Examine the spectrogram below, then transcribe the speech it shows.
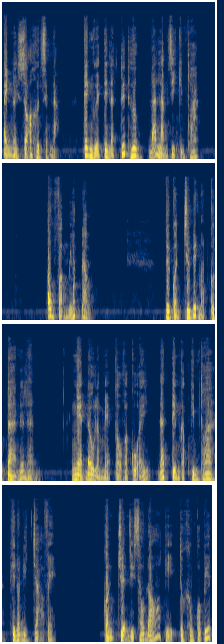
Anh nói rõ hơn xem nào. Cái người tên là Tuyết Hương đã làm gì Kim Thoa? Ông Phẩm lắc đầu. Tôi còn chưa biết mặt cô ta nữa là Nghe đâu là mẹ cậu và cô ấy Đã tìm gặp Kim Thoa khi nó đi trở về. Còn chuyện gì sau đó thì tôi không có biết.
